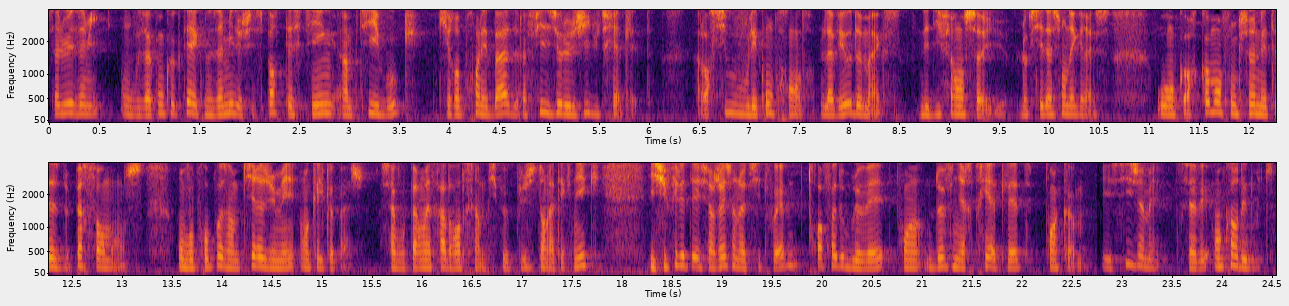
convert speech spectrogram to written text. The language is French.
Salut les amis, on vous a concocté avec nos amis de chez Sport Testing un petit e-book qui reprend les bases de la physiologie du triathlète. Alors si vous voulez comprendre la VO2 max, les différents seuils, l'oxydation des graisses, ou encore comment fonctionnent les tests de performance, on vous propose un petit résumé en quelques pages. Ça vous permettra de rentrer un petit peu plus dans la technique. Il suffit de télécharger sur notre site web www.devenirtriathlète.com. Et si jamais vous avez encore des doutes,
